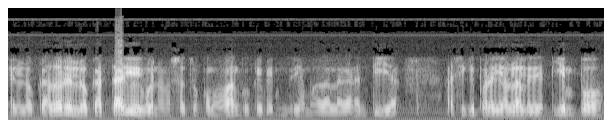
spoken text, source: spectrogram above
el locador, el locatario y bueno, nosotros como banco que vendríamos a dar la garantía. Así que por ahí hablarle de tiempo,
